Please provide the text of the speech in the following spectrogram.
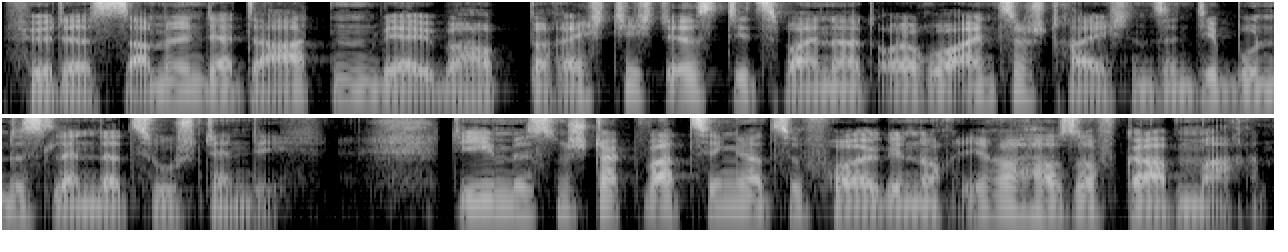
Für das Sammeln der Daten, wer überhaupt berechtigt ist, die 200 Euro einzustreichen, sind die Bundesländer zuständig. Die müssen Stack-Watzinger zufolge noch ihre Hausaufgaben machen.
